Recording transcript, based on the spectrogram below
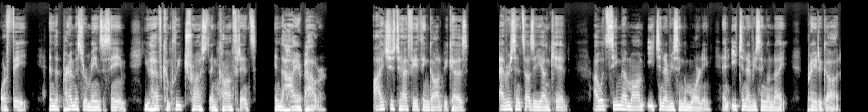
or fate, and the premise remains the same. You have complete trust and confidence in the higher power. I choose to have faith in God because ever since I was a young kid, I would see my mom each and every single morning and each and every single night pray to God.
